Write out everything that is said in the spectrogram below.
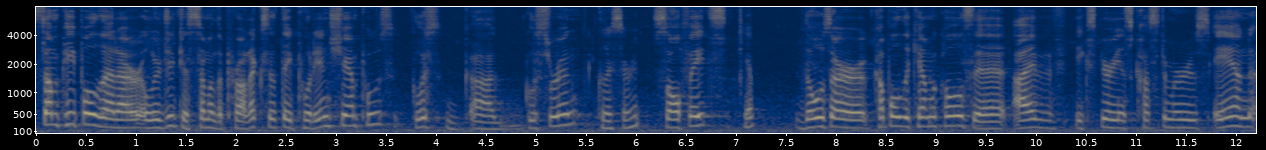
Some people that are allergic to some of the products that they put in shampoos, glyc- uh, glycerin, glycerin? sulfates, Yep. those are a couple of the chemicals that I've experienced customers and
